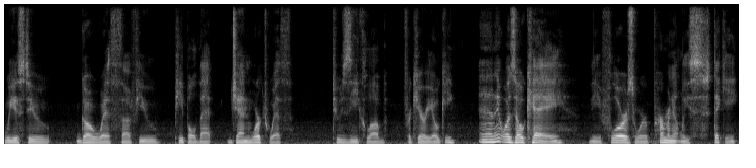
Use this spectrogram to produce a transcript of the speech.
we used to go with a few people that Jen worked with to Z Club for karaoke. And it was okay. The floors were permanently sticky.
